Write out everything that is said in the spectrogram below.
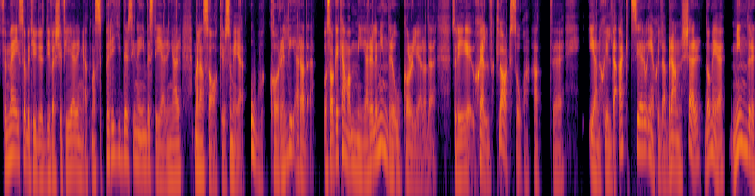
För mig så betyder diversifiering att man sprider sina investeringar mellan saker som är okorrelerade. Och saker kan vara mer eller mindre okorrelerade. Så det är självklart så att eh, enskilda aktier och enskilda branscher, de är mindre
